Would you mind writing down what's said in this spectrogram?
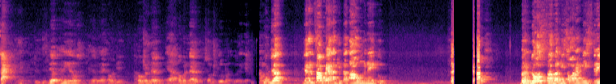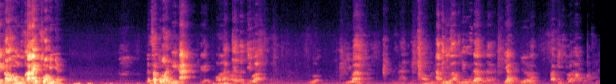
Kak, dia ini harus kita sama dia. Apa benar? Ya, apa benar suami lu masuk lagi? Muda, jangan sampai anak kita tahu mengenai itu. Dan berdosa bagi seorang istri kalau membuka aib suaminya. Dan satu lagi, oh jiwa? Jiwa. Jiwa aku muda? Ya. Tapi jiwa aku masih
